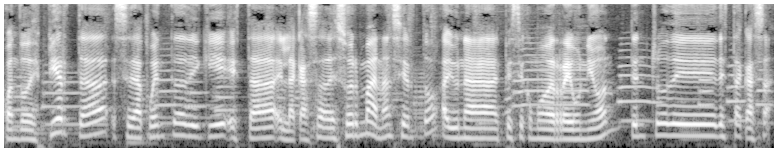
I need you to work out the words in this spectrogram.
cuando despierta, se da cuenta de que está en la casa de su hermana, ¿cierto? Hay una especie como de reunión dentro de, esta casa.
